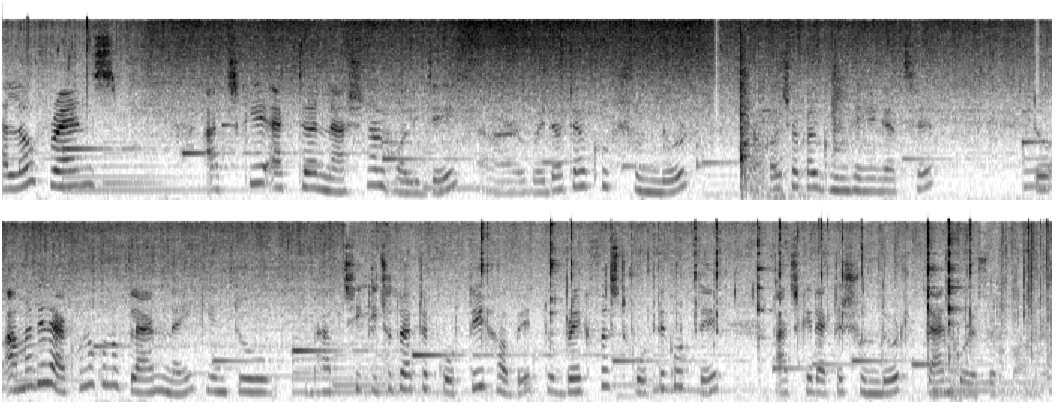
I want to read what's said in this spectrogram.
Hello friends আজকে একটা national holiday আর ওয়েদারটা খুব সুন্দর। সকাল সকাল ঘুম ভেঙে গেছে। তো আমাদের এখনও কোনো প্ল্যান নেই, কিন্তু ভাবছি কিছু তো একটা করতেই হবে। তো ব্রেকফাস্ট করতে করতে আজকের একটা সুন্দর প্ল্যান করে ফেলব আমরা।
